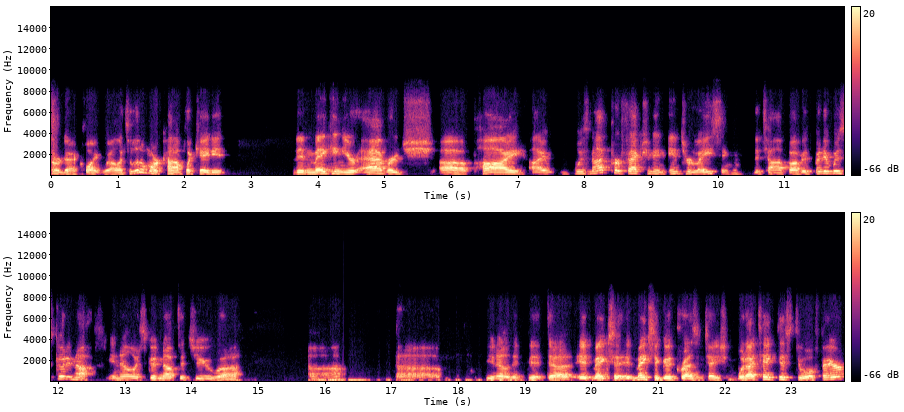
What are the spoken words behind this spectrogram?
turned out quite well. It's a little more complicated than making your average uh, pie. I was not perfection in interlacing the top of it, but it was good enough. You know, it's good enough that you, uh, uh, uh, you know, that it uh, it makes a it makes a good presentation. Would I take this to a fair?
